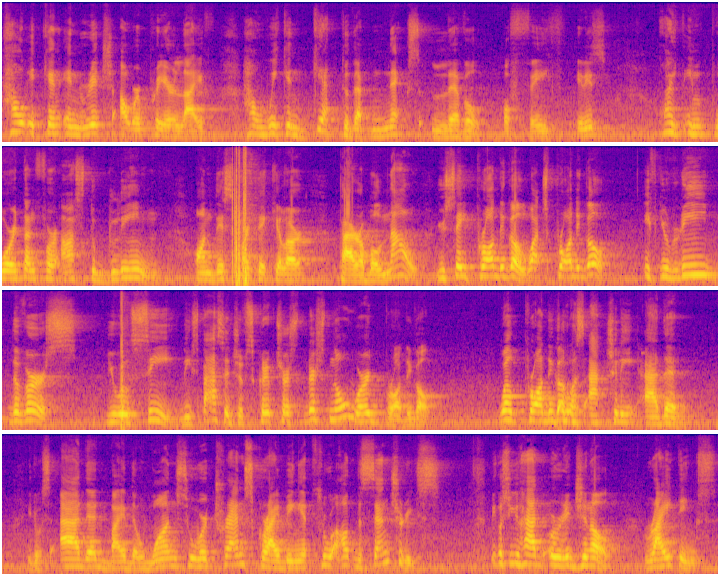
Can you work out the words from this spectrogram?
how it can enrich our prayer life, how we can get to that next level of faith. It is quite important for us to glean on this particular parable. Now, you say prodigal. What's prodigal? If you read the verse, you will see these passage of scriptures, there's no word prodigal. Well, prodigal was actually added. It was added by the ones who were transcribing it throughout the centuries. Because you had original writings,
